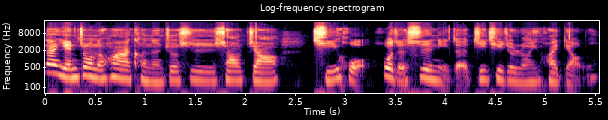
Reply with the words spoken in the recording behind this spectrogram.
那严重的话可能就是烧焦、起火，或者是你的机器就容易坏掉了。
